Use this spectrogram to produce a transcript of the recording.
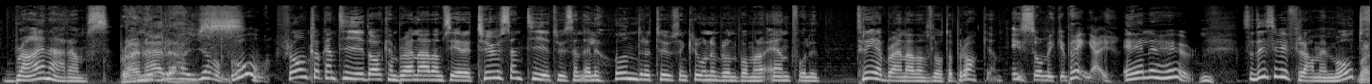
Brian Adams. Brian Adams. Oh, från klockan tio idag kan Brian Adams ge dig tusen, tio tusen eller hundratusen kronor beroende på om man har en, två eller tre Brian Adams-låtar på raken. Det är så mycket pengar. Eller hur? Så det ser vi fram emot. Verkligen.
